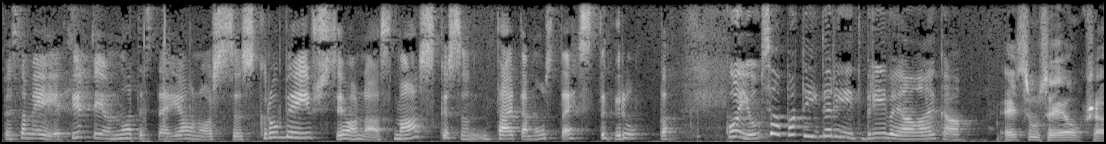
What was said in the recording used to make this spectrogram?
Pēc tam ieiet pirtī un notestē jaunos skrubīšus, jaunās maskas, un tā ir tā mūsu testa grupa. Ko jums vēl patīk darīt brīvajā laikā? Es uzēju augšā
